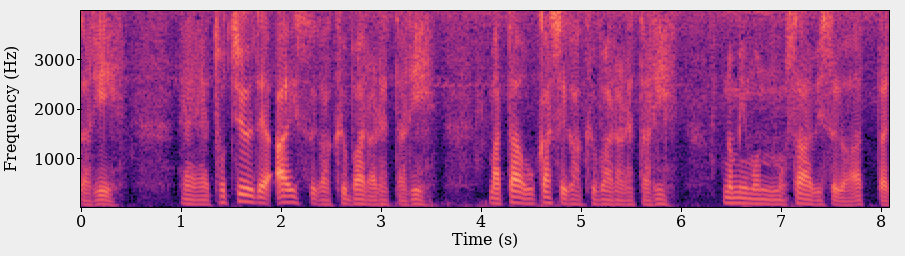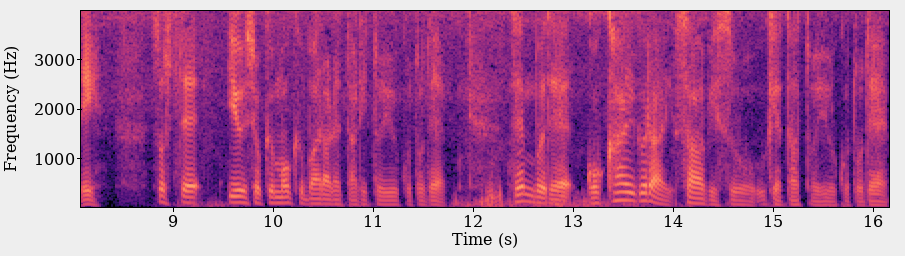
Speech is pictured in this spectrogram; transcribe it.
たり、えー途中でアイスが配られたりまたお菓子が配られたり飲み物のサービスがあったりそして夕食も配られたりということで全部で5回ぐらいサービスを受けたということで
